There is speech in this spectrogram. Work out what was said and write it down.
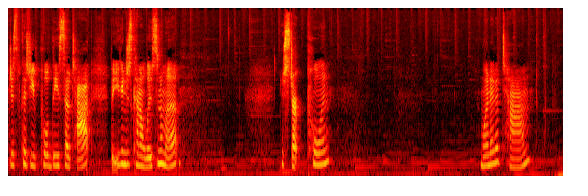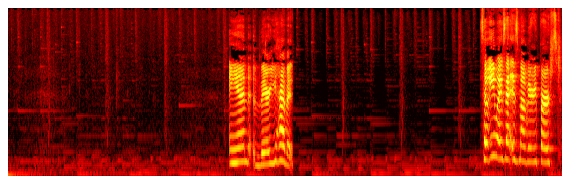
just because you've pulled these so tight, but you can just kind of loosen them up. Just start pulling one at a time. And there you have it. So anyways, that is my very first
